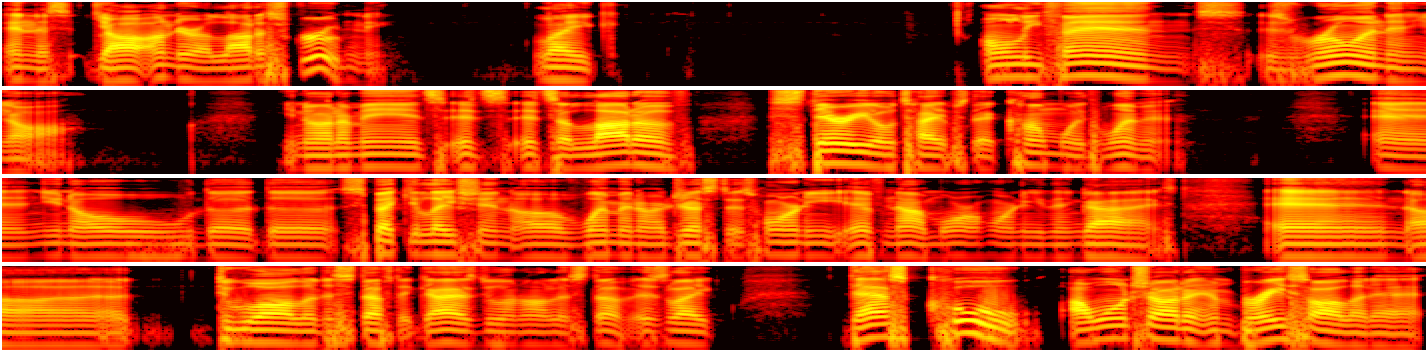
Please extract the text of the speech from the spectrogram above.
And it's y'all under a lot of scrutiny. Like OnlyFans is ruining y'all. You know what I mean? It's it's it's a lot of stereotypes that come with women. And you know the the speculation of women are just as horny, if not more horny than guys, and uh, do all of the stuff that guys do and all this stuff. It's like that's cool. I want y'all to embrace all of that,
